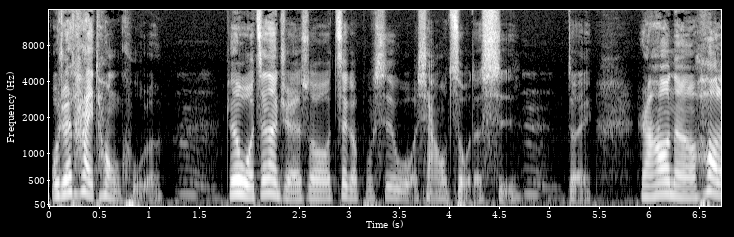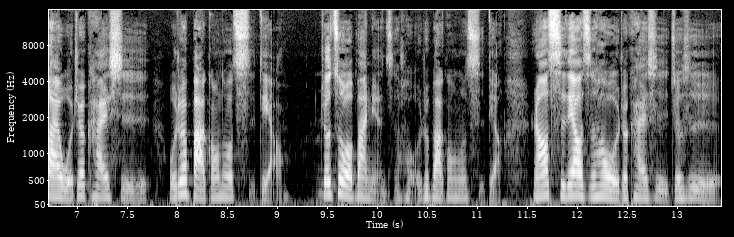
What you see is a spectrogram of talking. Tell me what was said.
我觉得太痛苦了，嗯，就是我真的觉得说这个不是我想要做的事，嗯，对，然后呢，后来我就开始，我就把工作辞掉，就做了半年之后，我就把工作辞掉，然后辞掉之后，我就开始就是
